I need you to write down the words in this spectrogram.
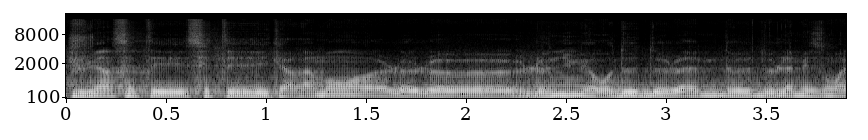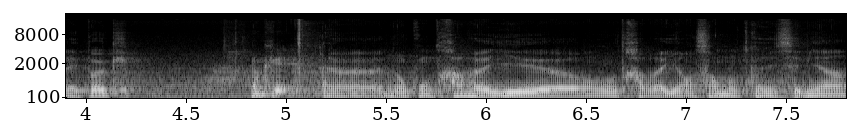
Julien, c'était c'était carrément euh, le, le- le numéro 2 de la, de- de la maison à l'époque. Euh, donc on travaillait, euh, on travaillait ensemble, on se connaissait bien.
